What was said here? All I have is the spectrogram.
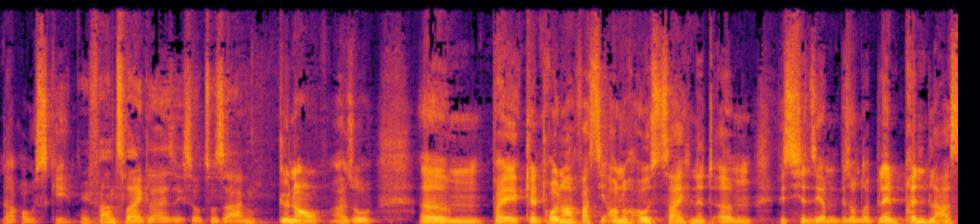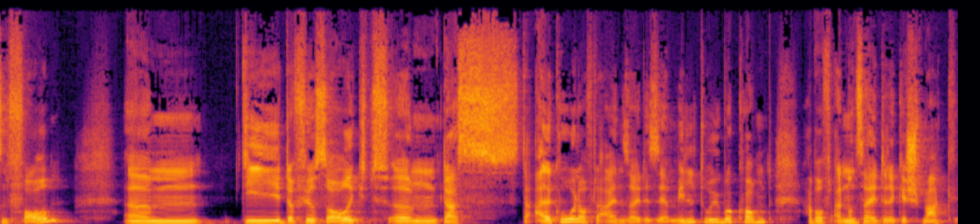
da rausgehen. Wir fahren zweigleisig sozusagen. Genau, also ähm, bei Glendronach, was die auch noch auszeichnet, ähm, bisschen, sie haben eine besondere Brennblasenform, ähm, die dafür sorgt, ähm, dass der Alkohol auf der einen Seite sehr mild drüber kommt, aber auf der anderen Seite der Geschmack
